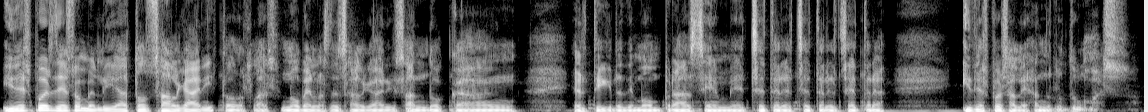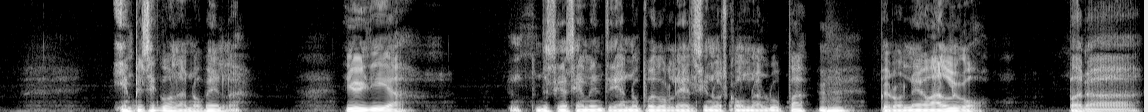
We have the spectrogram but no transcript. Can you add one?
Y después de eso me leía todo Salgari, todas las novelas de Salgari, Sandokan, El Tigre de Montprasem, etcétera, etcétera, etcétera. Y después Alejandro Dumas. Y empecé con la novela. Y hoy día, desgraciadamente ya no puedo leer si no es con una lupa, pero leo algo para,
